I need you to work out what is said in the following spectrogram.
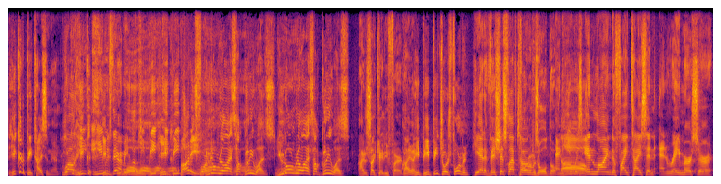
He could have beat Tyson, man. Well, could- he, could- he, was there. I mean, whoa, look, he beat whoa, he whoa. beat buddy. George You don't realize how good he was. You don't realize how good he was. I just like getting fired up. I know he, he beat George Foreman. He had a vicious left hook. Foreman was old, though. and No. he was in line to fight Tyson, and Ray Mercer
